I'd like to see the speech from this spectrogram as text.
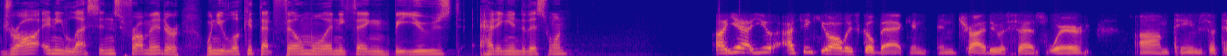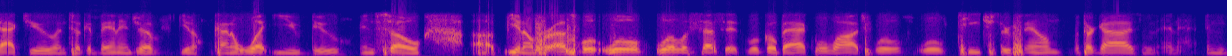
draw any lessons from it, or when you look at that film, will anything be used heading into this one? Uh, yeah, you. I think you always go back and, and try to assess where um, teams attacked you and took advantage of you know kind of what you do. And so uh, you know for us we'll we'll we'll assess it. We'll go back. We'll watch. We'll we'll teach through film with our guys and and, and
